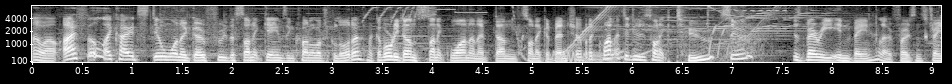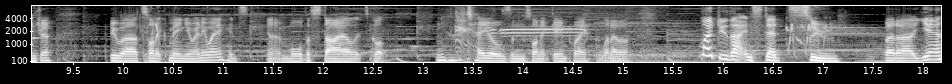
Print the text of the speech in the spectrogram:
oh well. I feel like I'd still want to go through the Sonic games in chronological order. Like I've already done Sonic 1 and I've done Sonic Adventure, but I'd quite like to do Sonic 2 soon. Just very in vain. Hello, Frozen Stranger. Do uh, Sonic Mania anyway. It's you know more the style. It's got Tails and Sonic gameplay. Whatever. Might do that instead soon. But uh, yeah,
